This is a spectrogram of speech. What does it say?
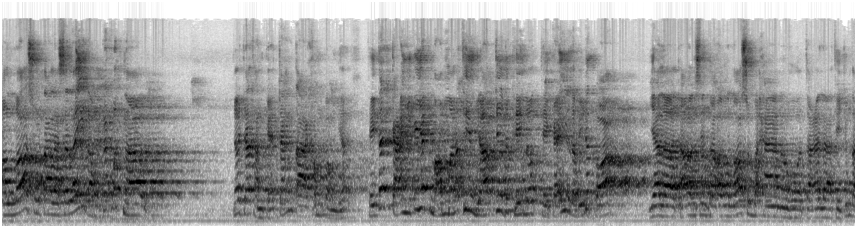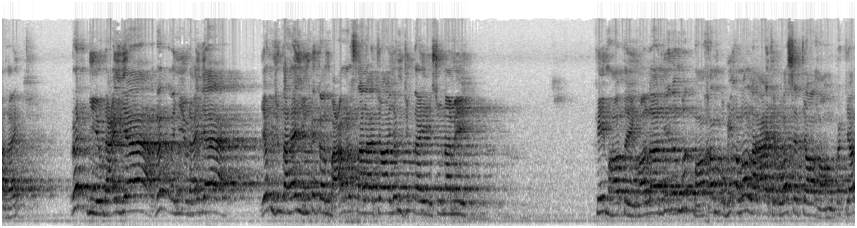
Allah subhanahu sẽ lấy là một cách bất ngờ. Nó trở thành kẻ trắng ta không còn gì hết. Thì tất cả những cái giấc mộng mà nó thiêu dợt chưa thực hiện được thì kể như là bị đứt đoạn. Và lời tạ ơn xin tạ ơn Allah subhanahu wa ta'ala. Thì chúng ta thấy, rất nhiều đại gia, rất là nhiều đại gia, giống như chúng ta thấy những cái cơn bão Allah Sala cho giống như trước đây thì tsunami. Khi mà họ tiền họ lên với đến mức mà họ không còn biết Allah là ai thì Allah sẽ cho họ một cách chết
